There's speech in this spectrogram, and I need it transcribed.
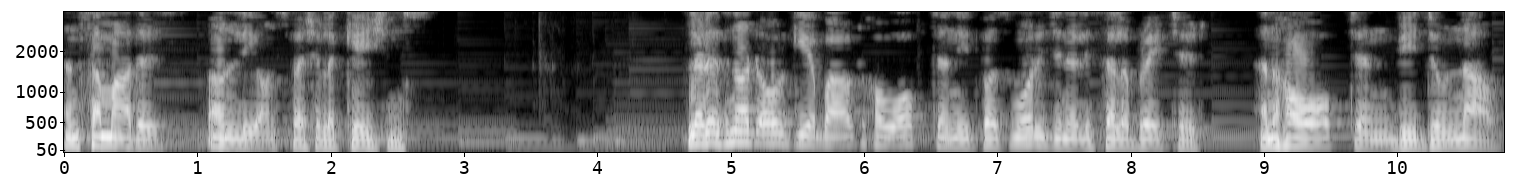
and some others only on special occasions. Let us not argue about how often it was originally celebrated and how often we do now.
